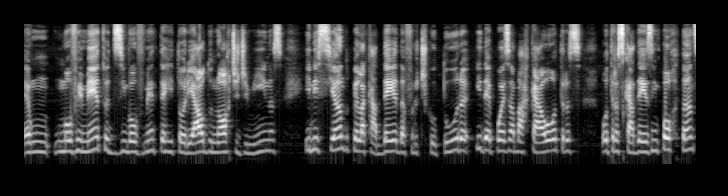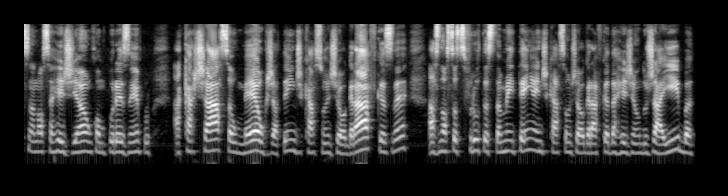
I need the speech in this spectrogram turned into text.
é um, movimento de desenvolvimento territorial do norte de Minas, iniciando pela cadeia da fruticultura e depois abarcar outras, outras cadeias importantes na nossa região, como por exemplo a cachaça, o mel, que já tem indicações geográficas, né? As nossas frutas também têm a indicação geográfica da região do Jaíba,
